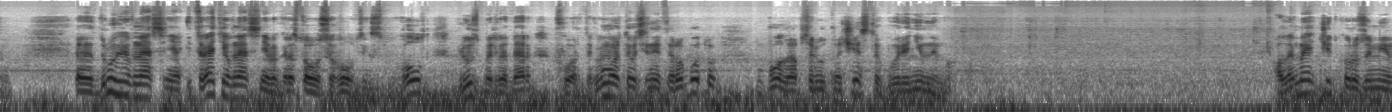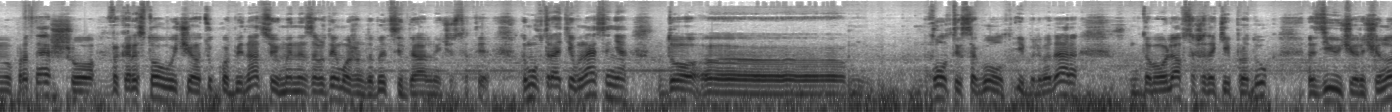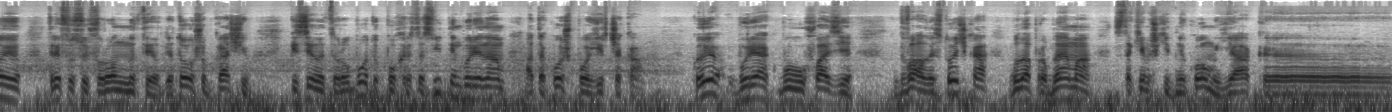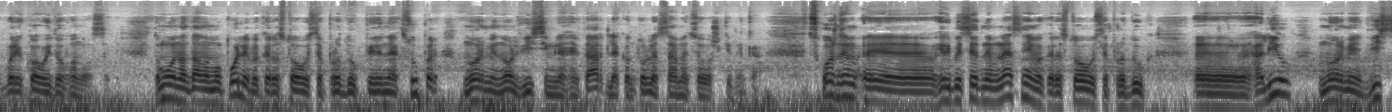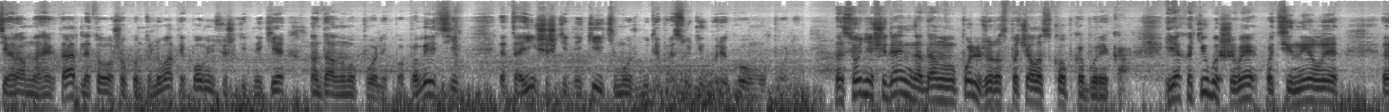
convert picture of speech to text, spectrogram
Е, Друге внесення і третє внесення використовувався Gold X Gold плюс Бельведер Forte. Ви можете оцінити роботу, поле абсолютно чисте, бурянів нема. Але ми чітко розуміємо про те, що використовуючи цю комбінацію, ми не завжди можемо добитися ідеальної чистоти. Тому в третє внесення до е- Голтиса Голд і Бельведера додавався ще такий продукт з діючою речиною трифосульфурон метил для того, щоб краще підсилити роботу по хрестосвітним бурянам, а також по гірчакам. Коли буряк був у фазі два листочка, була проблема з таким шкідником, як буряковий довгоносик. Тому на даному полі використовується продукт Pirinex Super в нормі 0,8 на гектар для контролю саме цього шкідника. З кожним е, гербіцидним внесенням використовується продукт е, Галіл в нормі 200 грам на гектар для того, щоб контролювати повністю шкідники на даному полі, попелиці та інші шкідники, які можуть бути присутні в буряковому полі. На сьогоднішній день на даному полі вже розпочала скопка буряка. І я хотів би, щоб ви оцінили е,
